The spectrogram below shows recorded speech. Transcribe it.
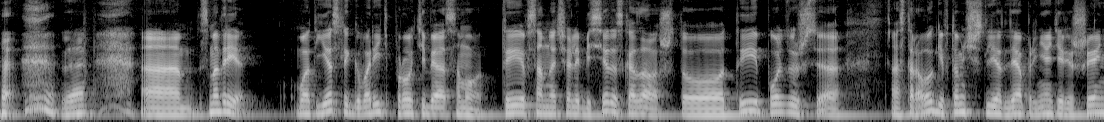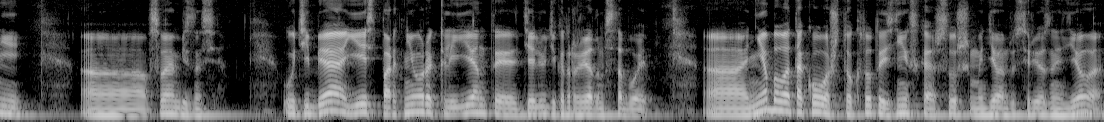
да? Смотри, вот если говорить про тебя само, ты в самом начале беседы сказала, что ты пользуешься астрологией, в том числе для принятия решений а, в своем бизнесе у тебя есть партнеры, клиенты, те люди, которые рядом с тобой. А, не было такого, что кто-то из них скажет, слушай, мы делаем тут серьезное дело,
